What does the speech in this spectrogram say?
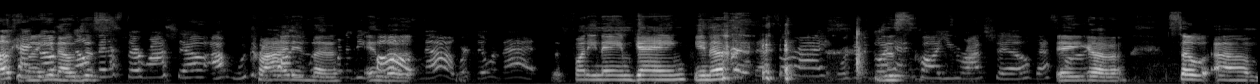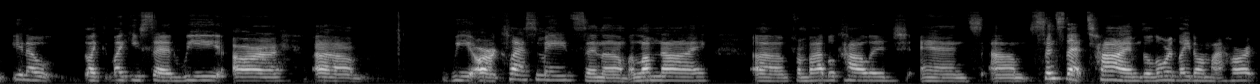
Okay, But, no, you know, no, just Minister Rhonchell, I'm we're pride in the- want to be in the- No, we're doing that. The funny name gang, you know. That's all right. We're gonna go ahead and call you Rhonchell. That's There fine. you go. So, um, you know, like like you said, we are um, we are classmates and um, alumni um, from Bible College, and um, since that time, the Lord laid on my heart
